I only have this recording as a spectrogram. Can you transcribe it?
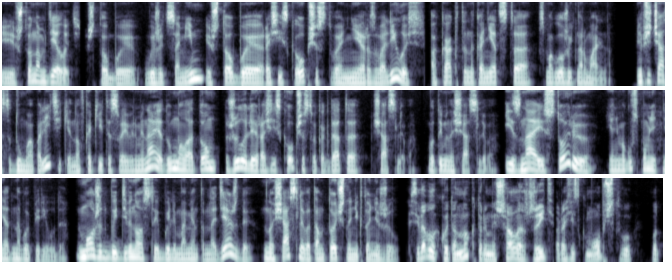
и что нам делать, чтобы выжить самим, и чтобы российское общество не развалилось, а как-то наконец-то смогло жить нормально. Я вообще часто думаю о политике, но в какие-то свои времена я думала о том, жило ли российское общество когда-то счастливо. Вот именно счастливо. И зная историю, я не могу вспомнить ни одного периода. Может быть, 90-е были моментом надежды, но счастливо там точно никто не жил. Всегда было какое-то «но», которое мешало жить российскому обществу вот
